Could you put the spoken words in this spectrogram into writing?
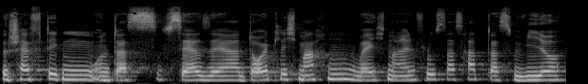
beschäftigen und das sehr, sehr deutlich machen, welchen Einfluss das hat, dass wir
